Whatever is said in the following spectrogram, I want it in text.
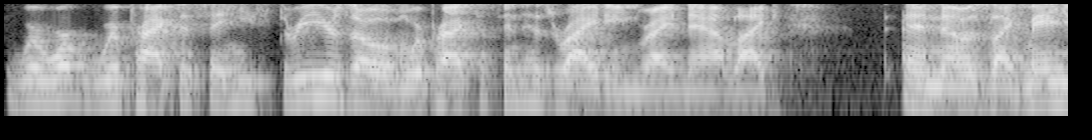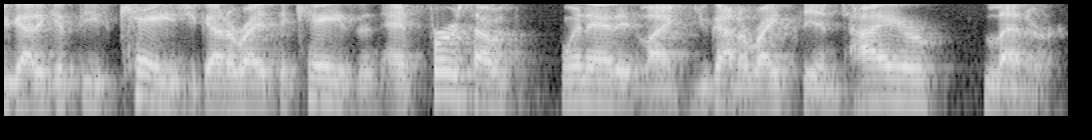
we're, we're we're practicing. He's three years old, and we're practicing his writing right now. Like and I was like, man, you got to get these K's. You got to write the K's. And at first, I was went at it like you got to write the entire letter.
